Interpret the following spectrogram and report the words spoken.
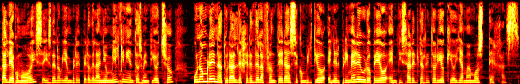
Tal día como hoy, 6 de noviembre, pero del año 1528, un hombre natural de Jerez de la Frontera se convirtió en el primer europeo en pisar el territorio que hoy llamamos Texas.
